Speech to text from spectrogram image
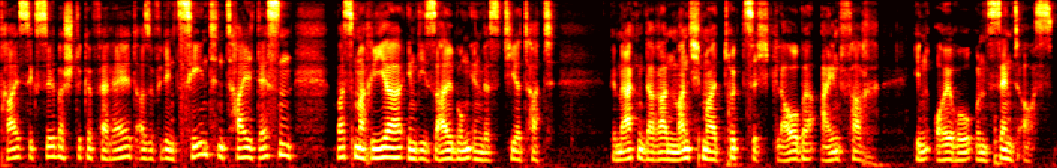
30 Silberstücke verrät, also für den zehnten Teil dessen, was Maria in die Salbung investiert hat. Wir merken daran, manchmal drückt sich Glaube einfach in Euro und Cent aus.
